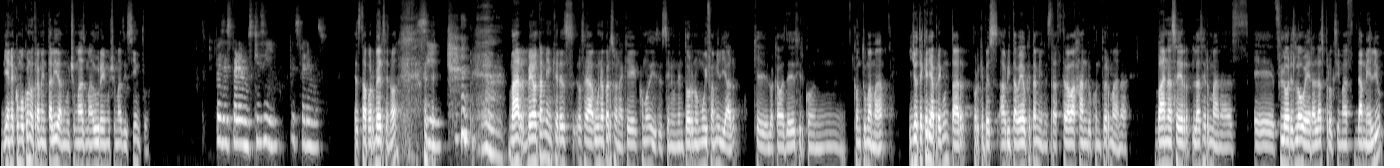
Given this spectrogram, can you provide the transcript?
viene como con otra mentalidad mucho más madura y mucho más distinto. Pues esperemos que sí, esperemos está por verse, ¿no? Sí. Mar, veo también que eres, o sea, una persona que, como dices, tiene un entorno muy familiar, que lo acabas de decir con, con tu mamá. Y yo te quería preguntar, porque pues ahorita veo que también estás trabajando con tu hermana, ¿van a ser las hermanas eh, Flores Lovera las próximas Damelio?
